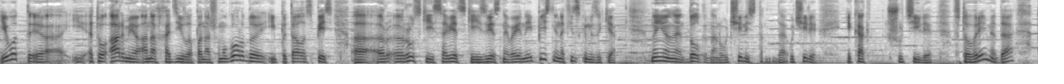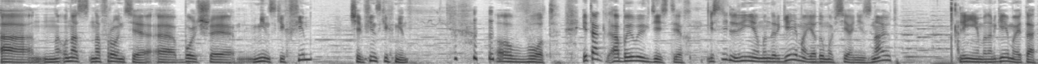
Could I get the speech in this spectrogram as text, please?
и вот э, и эту армию, она ходила по нашему городу и пыталась петь э, русские, советские известные военные песни на финском языке, но они наверное, долго, наверное, учились там, да, учили, и как шутили в то время, да, а на, у нас на фронте э, больше минских фин, чем финских мин. Вот. Итак, о боевых действиях. Действительно, линия Мандергейма, я думаю, все они знают. Линия Маннергейма – это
